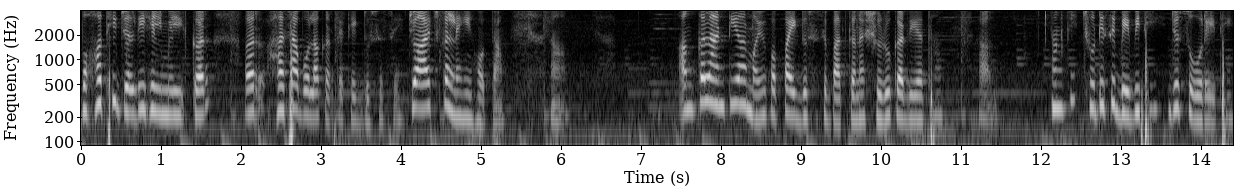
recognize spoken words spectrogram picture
बहुत ही जल्दी हिल मिल कर और हंसा बोला करते थे एक दूसरे से, जो आजकल नहीं होता। हाँ। अंकल, आंटी और मम्मी पापा एक दूसरे से बात करना शुरू कर दिया था। हाँ। उनकी छोटी सी बेबी थी जो सो रही थी।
